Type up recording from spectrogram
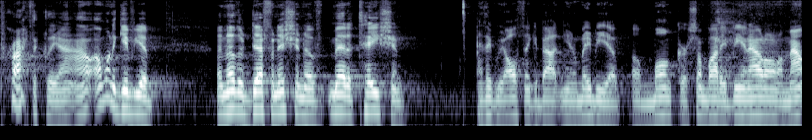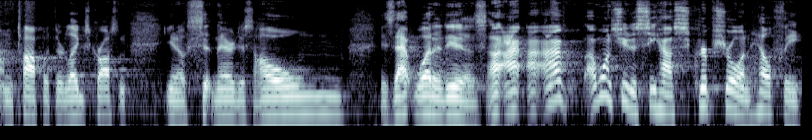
practically? I, I want to give you another definition of meditation. I think we all think about, you know, maybe a, a, monk or somebody being out on a mountaintop with their legs crossed and, you know, sitting there just, home. Is that what it is? I, I, I, I want you to see how scriptural and healthy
